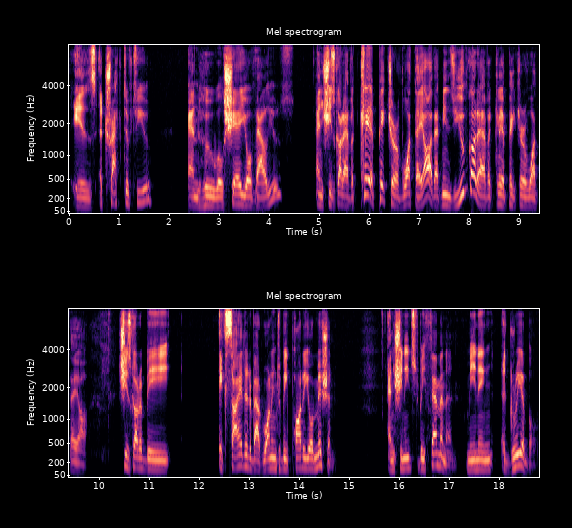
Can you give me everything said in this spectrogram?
is attractive to you and who will share your values and she's got to have a clear picture of what they are. That means you've got to have a clear picture of what they are. She's got to be excited about wanting to be part of your mission. And she needs to be feminine, meaning agreeable.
